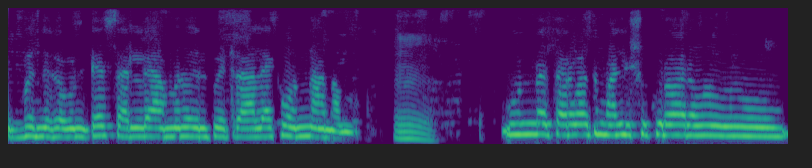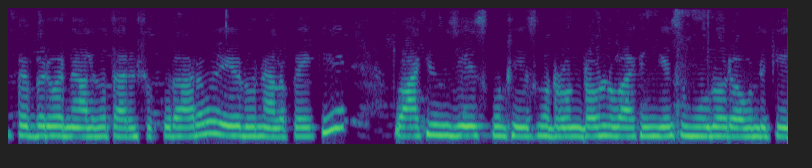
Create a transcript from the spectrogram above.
ఇబ్బందిగా ఉంటే సర్లే అమ్మను వదిలిపెట్టి రాలేక ఉన్నానమ్మ ఉమ్, ఉన్న తర్వాత మళ్ళీ శుక్రవారం ఫిబ్రవరి నాలుగో తారీఖు శుక్రవారం ఏడు నలభైకి వాకింగ్ చేసుకుంటూ తీసుకుంటూ రెండు రౌండ్లు వాకింగ్ చేసి మూడో రౌండ్కి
